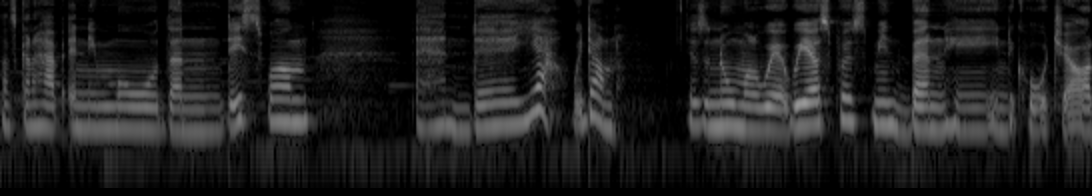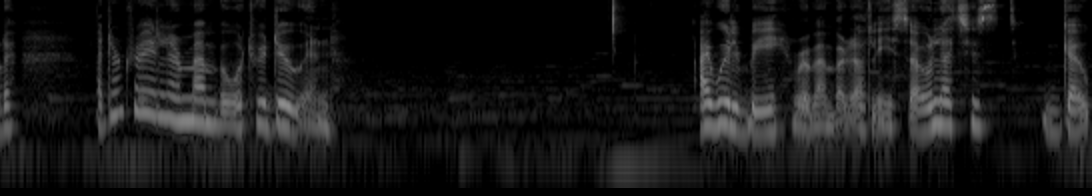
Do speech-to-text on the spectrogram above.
Not gonna have any more than this one. And uh, yeah, we're done. There's a normal wear. We are supposed to meet Ben here in the courtyard. I don't really remember what we're doing. I will be remembered at least, so let's just go.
